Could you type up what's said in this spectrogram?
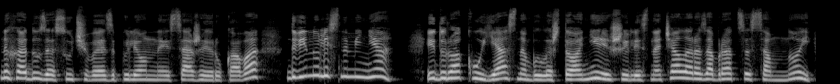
на ходу засучивая запыленные сажей рукава, двинулись на меня. И дураку ясно было, что они решили сначала разобраться со мной,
